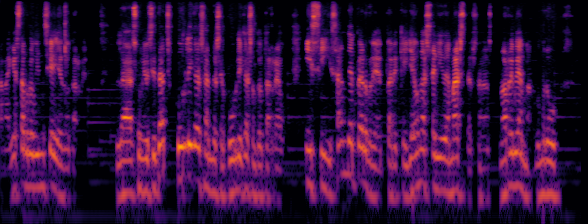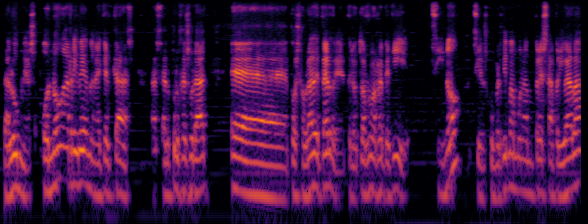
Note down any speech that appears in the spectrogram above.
en aquesta província i a tot arreu. Les universitats públiques han de ser públiques en tot arreu. I si s'han de perdre perquè hi ha una sèrie de màsters en els que no arribem al número d'alumnes o no arribem, en aquest cas, a ser professorat, eh, pues haurà de perdre. Però torno a repetir, si no, si ens convertim en una empresa privada,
